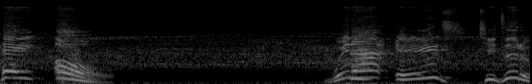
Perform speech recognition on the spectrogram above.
KO! Winner is Chizuru.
